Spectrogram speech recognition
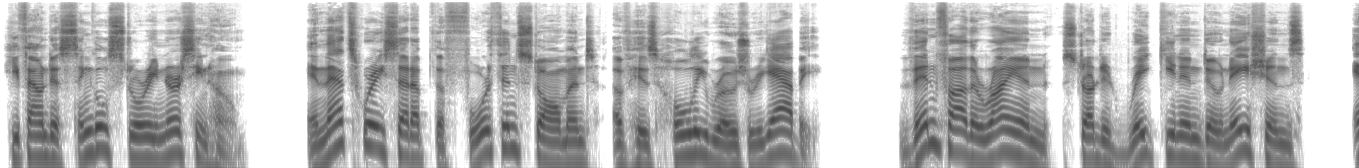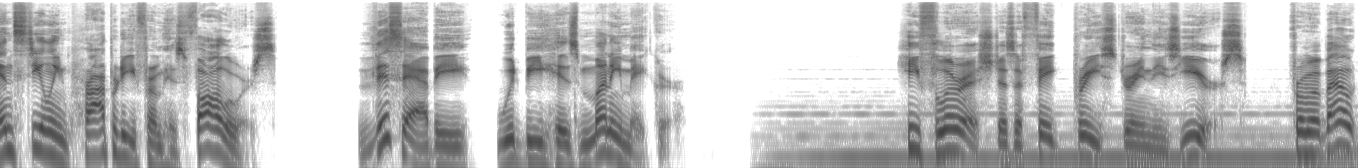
He found a single story nursing home, and that's where he set up the fourth installment of his Holy Rosary Abbey. Then Father Ryan started raking in donations and stealing property from his followers. This abbey would be his moneymaker. He flourished as a fake priest during these years, from about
